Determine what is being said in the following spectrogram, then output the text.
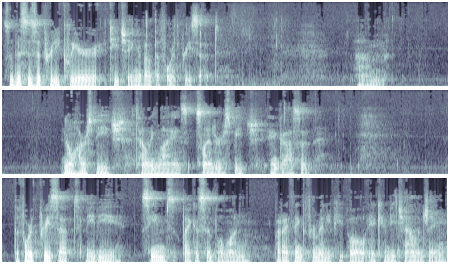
So this is a pretty clear teaching about the fourth precept. Um, no harsh speech, telling lies, slanderous speech, and gossip. The fourth precept maybe seems like a simple one, but I think for many people it can be challenging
